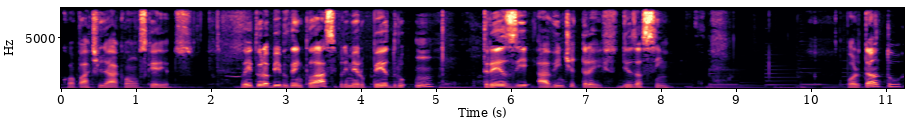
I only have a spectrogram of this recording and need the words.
compartilhar com os queridos. Leitura bíblica em classe, 1 Pedro 1, 13 a 23. Diz assim: Portanto,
